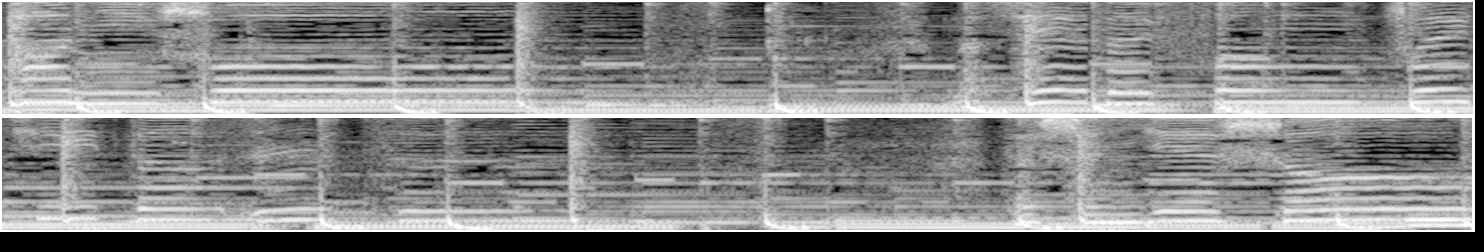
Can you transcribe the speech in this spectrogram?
怕你说接受。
